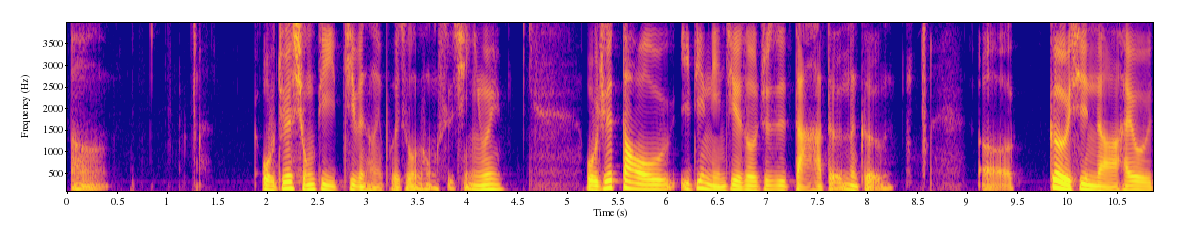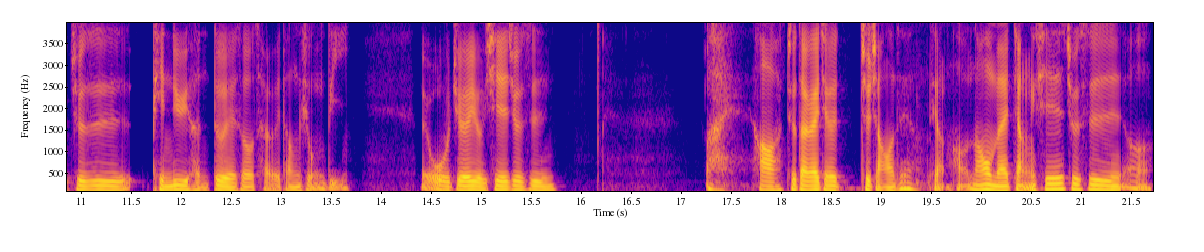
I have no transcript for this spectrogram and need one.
呃。我觉得兄弟基本上也不会做这种事情，因为我觉得到一定年纪的时候，就是大家的那个呃个性啊，还有就是频率很对的时候，才会当兄弟。我觉得有些就是，哎，好，就大概就就讲到这样，这样好。然后我们来讲一些，就是呃，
